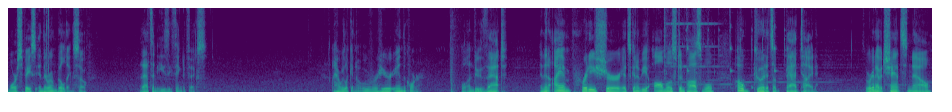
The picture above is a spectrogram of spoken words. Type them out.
more space in their own building, so that's an easy thing to fix. How are we looking? Over here in the corner. We'll undo that. And then I am pretty sure it's going to be almost impossible. Oh, good, it's a bad tide. So we're going to have a chance now.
